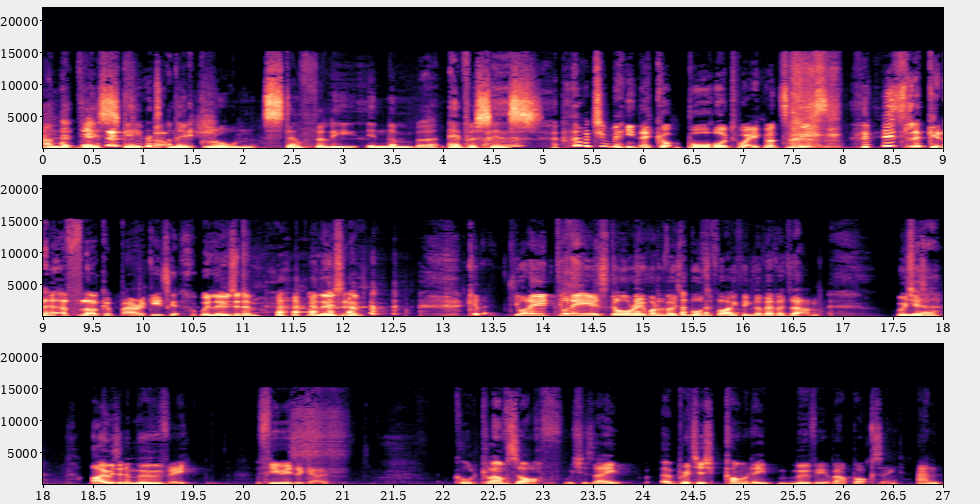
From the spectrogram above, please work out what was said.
and they, they escaped, and they've grown stealthily in number ever since. How would you mean they got bored waiting on? So he's, he's looking at a flock of parakeets. Going, We're losing them. We're losing them. Can- Do you want to? Do you want to hear a story of one of the most mortifying things I've ever done? Which Yeah. is, I was in a movie a few years ago called Gloves Off, which is a, a British comedy movie about boxing, and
